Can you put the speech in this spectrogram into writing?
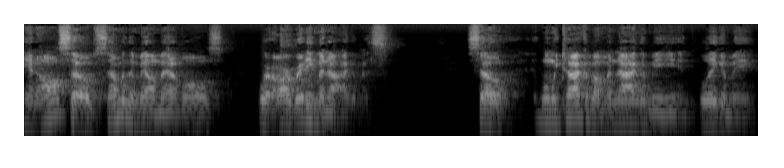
And also, some of the male meadow voles were already monogamous. So, when we talk about monogamy and polygamy,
